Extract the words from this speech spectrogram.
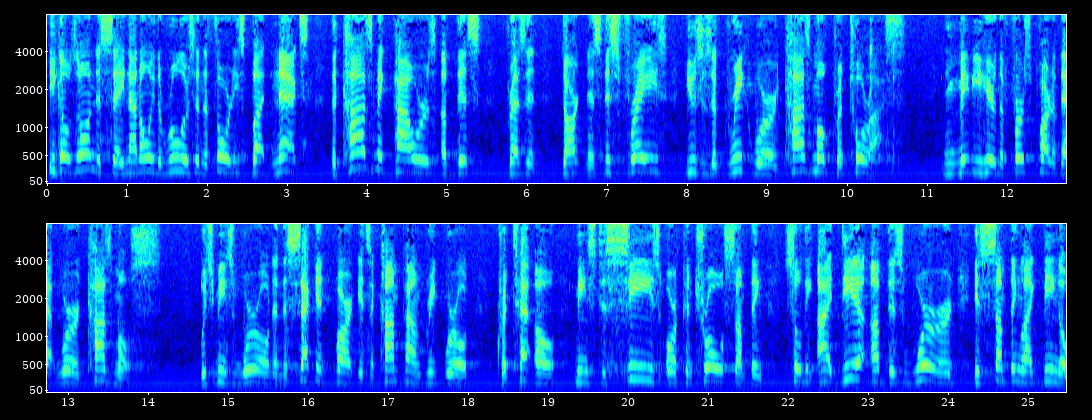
He goes on to say not only the rulers and authorities, but next, the cosmic powers of this present darkness. This phrase uses a Greek word, kosmokratoros. Maybe you hear in the first part of that word, cosmos, which means world. And the second part, it's a compound Greek word, krateo, means to seize or control something. So the idea of this word is something like being a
